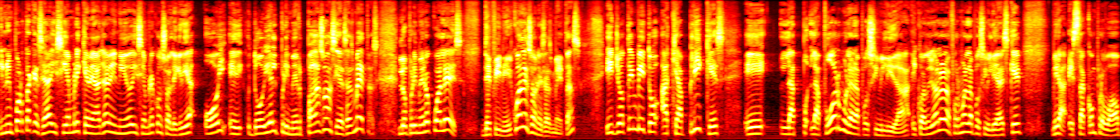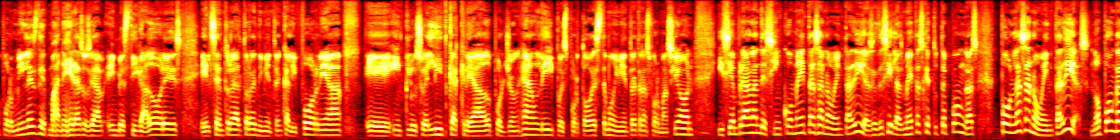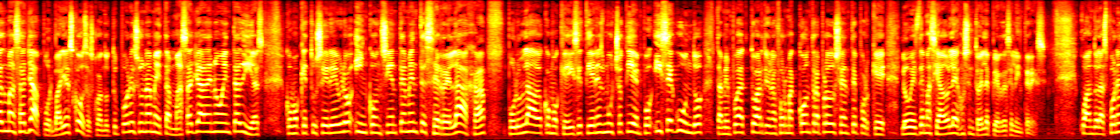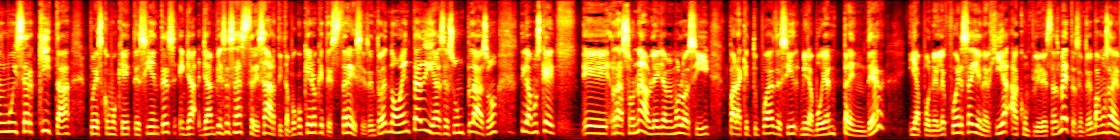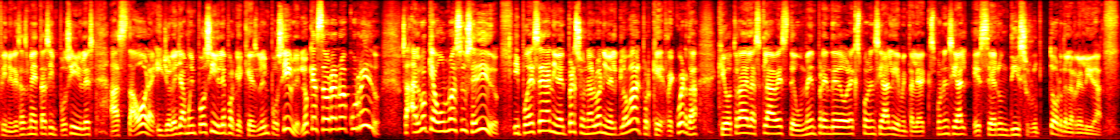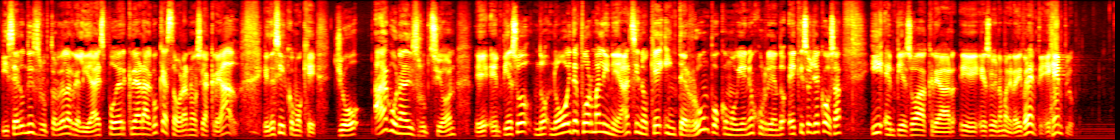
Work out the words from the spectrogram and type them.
y no importa que sea diciembre y que me haya venido diciembre con su alegría, hoy eh, doy el primer paso hacia esas metas. Lo primero, ¿cuál es? Definir cuáles son esas metas. Y yo te invito a que apliques... Eh, la, la fórmula de la posibilidad, y cuando yo hablo de la fórmula de la posibilidad es que, mira, está comprobado por miles de maneras, o sea, investigadores, el Centro de Alto Rendimiento en California, eh, incluso el LITCA creado por John Hanley, pues por todo este movimiento de transformación, y siempre hablan de cinco metas a 90 días, es decir, las metas que tú te pongas, ponlas a 90 días, no pongas más allá por varias cosas. Cuando tú pones una meta más allá de 90 días, como que tu cerebro inconscientemente se relaja, por un lado, como que dice tienes mucho tiempo y segundo, también puede actuar de una forma contraproducente porque lo ves demasiado lejos, entonces le pierdes el interés. Cuando las pones muy cerquita, pues como que te sientes, ya, ya empiezas a estresarte y tampoco quiero que te estreses. Entonces 90 días es un plazo, digamos que eh, razonable, llamémoslo así, para que tú puedas decir, mira, voy a emprender y a ponerle fuerza y energía a cumplir estas metas. Entonces vamos a definir esas metas imposibles hasta ahora. Y yo le llamo imposible porque ¿qué es lo imposible? Lo que hasta ahora no ha ocurrido. O sea, algo que aún no ha sucedido. Y puede ser a nivel personal o a nivel global. Porque recuerda que otra de las claves de un emprendedor exponencial y de mentalidad exponencial es ser un disruptor de la realidad. Y ser un disruptor de la realidad es poder crear algo que hasta ahora no se ha creado. Es decir, como que yo hago una disrupción, eh, empiezo, no, no voy de forma lineal, sino que interrumpo como viene ocurriendo X o Y cosa y empiezo a crear eh, eso de una manera diferente. Ejemplo,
